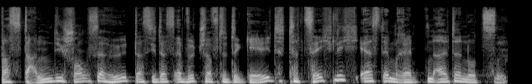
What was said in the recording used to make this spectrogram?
Was dann die Chance erhöht, dass sie das erwirtschaftete Geld tatsächlich erst im Rentenalter nutzen.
